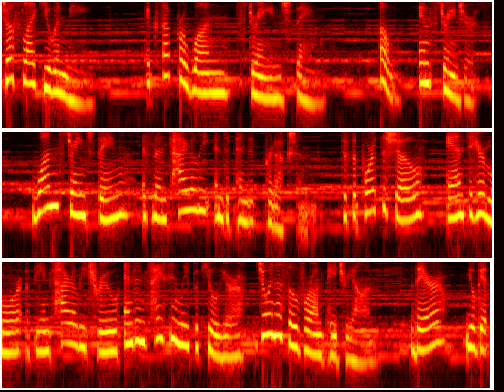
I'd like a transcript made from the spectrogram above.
just like you and me. except for one strange thing. Oh, and strangers. One Strange Thing is an entirely independent production. To support the show and to hear more of the entirely true and enticingly peculiar, join us over on Patreon. There, You'll get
